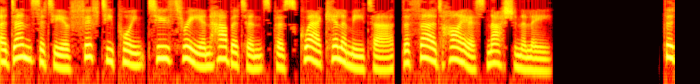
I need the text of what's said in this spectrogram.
a density of 50.23 inhabitants per square kilometer, the third highest nationally. The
